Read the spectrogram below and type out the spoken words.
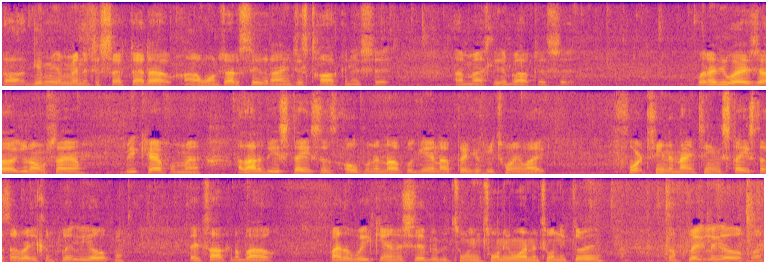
uh, give me a minute to set that up. I want y'all to see that I ain't just talking and shit. I'm actually about this shit. But anyways, y'all, you know what I'm saying? Be careful, man. A lot of these states is opening up again. I think it's between like 14 and 19 states that's already completely open. They're talking about by the weekend it should be between 21 and 23 completely open.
